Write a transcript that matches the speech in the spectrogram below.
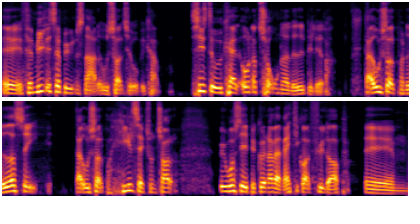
Øh, familietribunen snart er udsolgt til OB-kampen. Sidste udkald under 200 ledige billetter. Der er udsolgt på nederse, der er udsolgt på hele sektion 12. Øverse begynder at være rigtig godt fyldt op. Øh,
